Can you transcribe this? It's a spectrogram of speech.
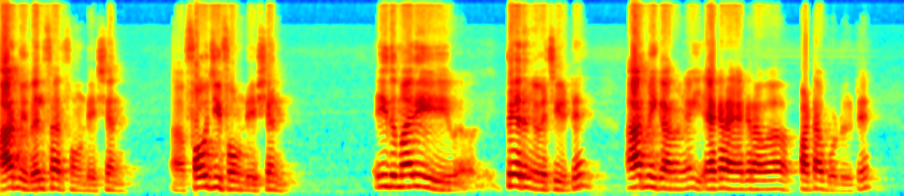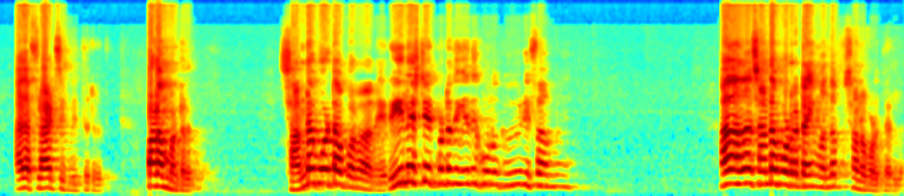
army welfare foundation Fauji foundation இது மாதிரி பேருங்க வச்சுக்கிட்டு ஆர்மிக்காரங்க ஏக்கரா ஏக்கராவாக பட்டா போட்டுக்கிட்டு அதை ஃப்ளாட்ஸுக்கு விற்றுடுறது பணம் பண்ணுறது சண்டை போட்டால் பரவாயில்ல. ரியல் எஸ்டேட் பண்ணுறதுக்கு எதுக்கு உனக்கு யூனிஃபார்மு அதான் சண்டை போடுற டைம் வந்தப்போ சண்டை போட தெரில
